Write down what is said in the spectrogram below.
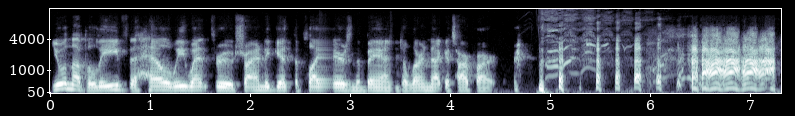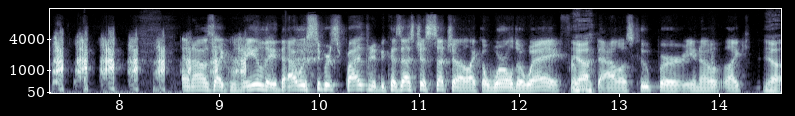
you will not believe the hell we went through trying to get the players in the band to learn that guitar part." and I was like, really? That was super surprising me because that's just such a like a world away from Yeah. like the Alice Cooper, you know, like Yeah.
